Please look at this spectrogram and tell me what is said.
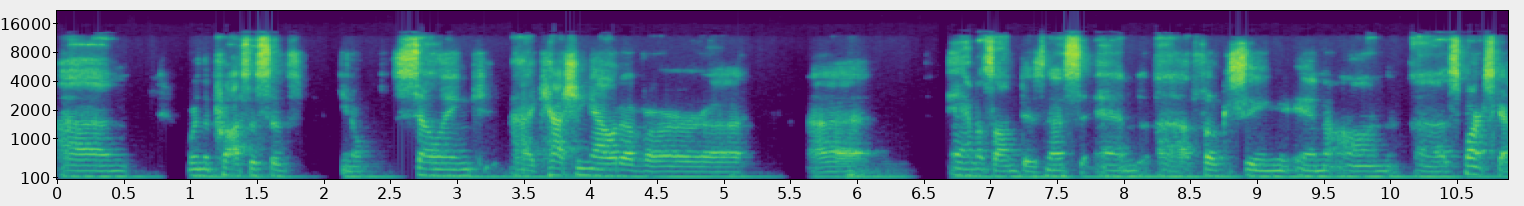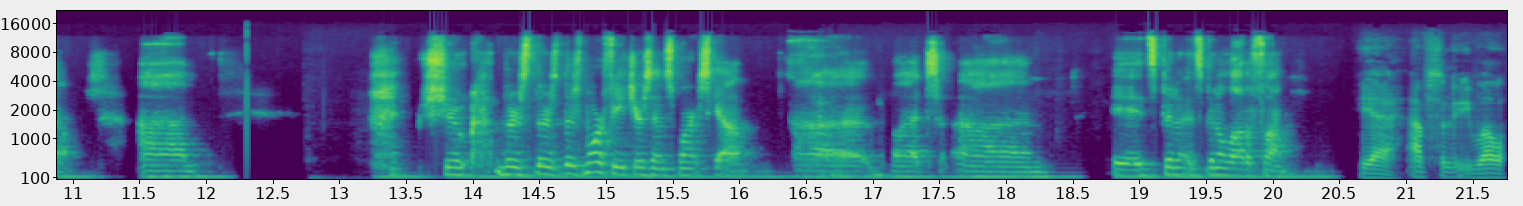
um, we're in the process of you know selling, uh, cashing out of our uh, uh Amazon business and uh, focusing in on uh, Smart Scout. Um, shoot, there's there's there's more features in Smart Scout, but um, it's been it's been a lot of fun. Yeah, absolutely. Well,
